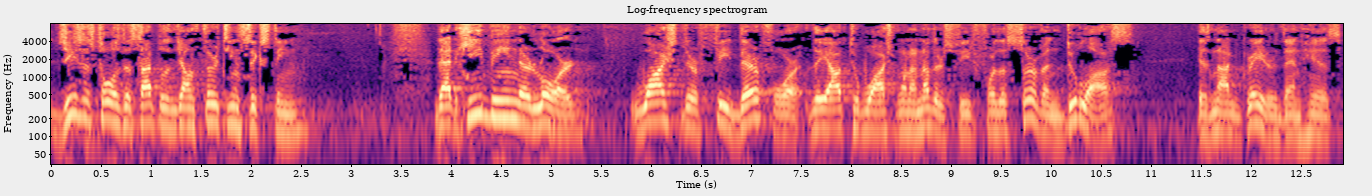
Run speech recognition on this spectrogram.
Jesus told his disciples in John 13, 16, that he being their Lord wash their feet. Therefore, they ought to wash one another's feet, for the servant, doulos, is not greater than his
